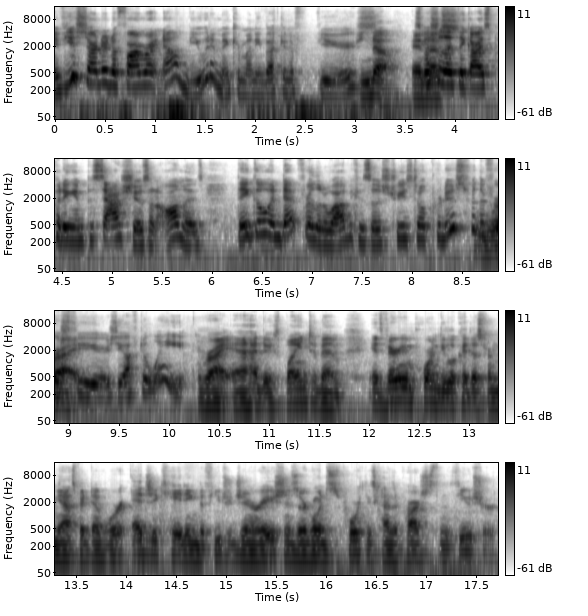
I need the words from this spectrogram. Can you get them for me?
if you started a farm right now, you wouldn't make your money back in a few years. no, Especially like the guys putting in pistachios and almonds. They go in debt for a little while because those trees don't produce for the first Right. few years. You have to wait. Right, and I had to explain to them it's very important to look at this from the aspect of we're educating the future generations that are going to support these kinds of projects in the future.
